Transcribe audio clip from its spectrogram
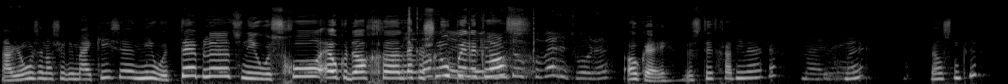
Nou jongens, en als jullie mij kiezen, nieuwe tablets, nieuwe school, elke dag uh, lekker snoep in de klas. Moet ook gewerkt worden. Oké, okay, dus dit gaat niet werken? Nee. Nee? Wel snoepje?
